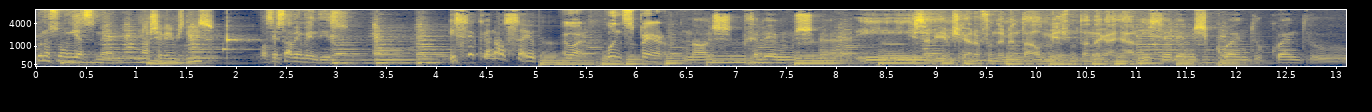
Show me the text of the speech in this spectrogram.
Eu não sou um yes man. Nós sabemos disso. Vocês sabem bem disso. Isso é que eu não sei. Agora, quando se perde, Nós sabemos eh, e, E sabíamos que era fundamental, mesmo estando a ganhar. e sabemos quando, quando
